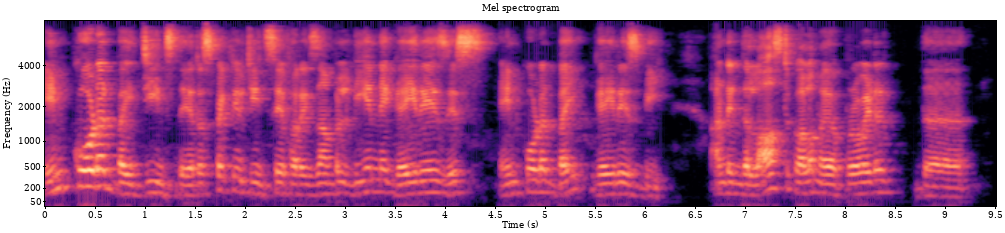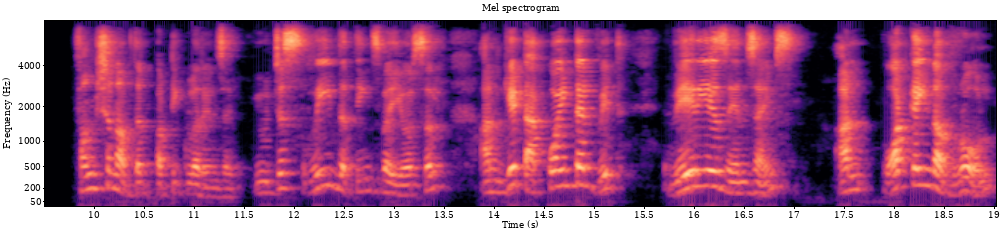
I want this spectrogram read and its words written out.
encoded by genes, their respective genes. Say for example, DNA gyrase is encoded by gyrase B and in the last column I have provided the function of that particular enzyme. You just read the things by yourself and get acquainted with various enzymes and what kind of role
